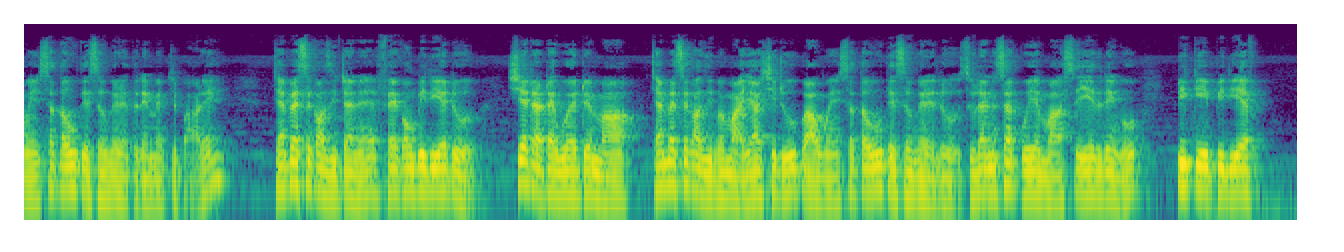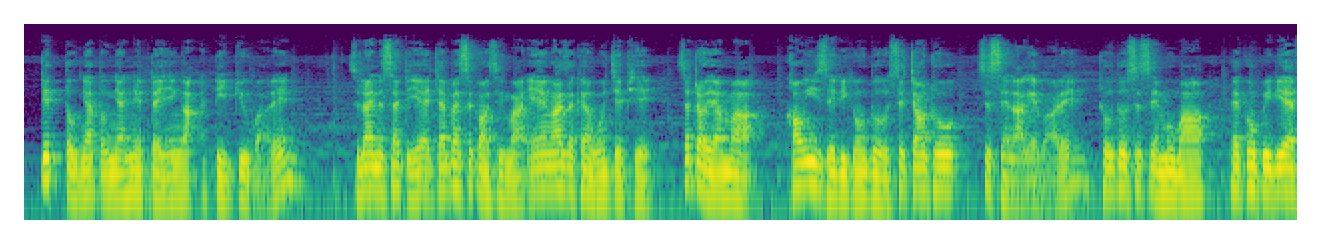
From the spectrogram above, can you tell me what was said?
ဝင်73ဦးသေဆုံးခဲ့တဲ့သတင်းပဲဖြစ်ပါတယ်ဂျမ်ဘတ်စစ်ကောင်စီတပ်နဲ့ဖေကွန် PDF တို့ရှေ့တာတိုက်ပွဲအတွင်းမှာချမ်ပီယံစစ်ကောင်စီဘက်မှရရှိသူပါဝင်73ဦးသေဆုံးခဲ့တယ်လို့ဇူလိုင်29ရက်မှာစစ်ရေးသတင်းကို PKPDF 1332နှစ်တပ်ရင်းကအတည်ပြုပါတယ်။ဇူလိုင်21ရက်ချမ်ပီယံစစ်ကောင်စီမှအင်အား50ခန့်ဝန်းကျင်ဖြင့်စက်တော်ရမှခေါင်းဤဇေဒီကုန်းသို့စစ်ကြောင်းထိုးစစ်ဆင်လာခဲ့ပါတယ်။ထို့သောစစ်ဆင်မှုမှာဖေကွန် PDF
